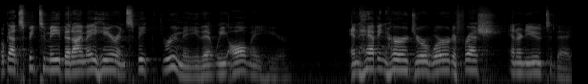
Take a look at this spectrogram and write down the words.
Oh God, speak to me that I may hear, and speak through me that we all may hear. And having heard your word afresh and anew today,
